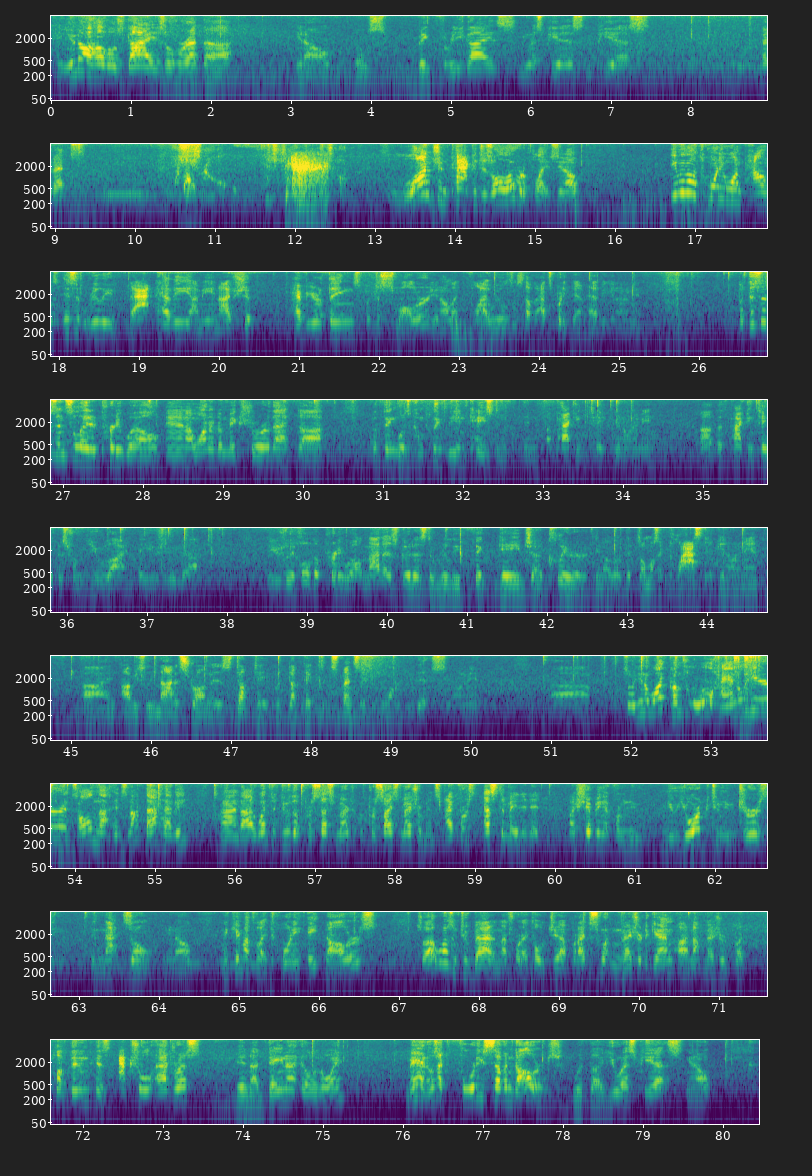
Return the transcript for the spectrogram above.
And you know how those guys over at the you know, those big three guys, USPS, UPS, FedEx, launching packages all over the place, you know? Even though 21 pounds isn't really that heavy, I mean, I've shipped heavier things, but just smaller, you know, like flywheels and stuff. That's pretty damn heavy, you know what I mean? But this is insulated pretty well, and I wanted to make sure that uh, the thing was completely encased in, in a packing tape. You know what I mean? Uh, the packing tape is from Uline. They usually uh, they usually hold up pretty well. Not as good as the really thick gauge uh, clear. You know, that's almost like plastic. You know what I mean? Uh, and obviously not as strong as duct tape. But duct tape is expensive if you want to do this. You know what I mean? Uh, so you know what? Comes with a little handle here. It's all not. It's not that heavy. And I went to do the precise, measure, precise measurements. I first estimated it by shipping it from New, New York to New Jersey in that zone, you know? And it came out to like $28. So that wasn't too bad, and that's what I told Jeff. But I just went and measured again, uh, not measured, but plugged in his actual address in uh, Dana, Illinois. Man, it was like $47 with uh, USPS, you know?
